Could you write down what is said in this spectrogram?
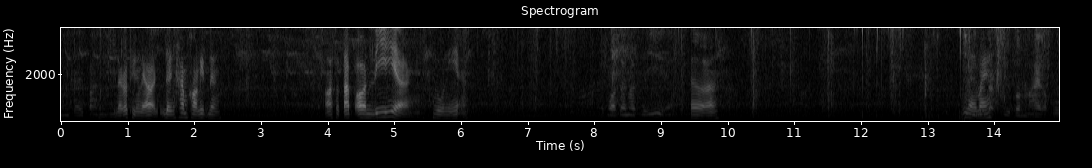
มันไก่ป่านดีแล้วก็ถึงแล้วเดินข้ามคลองนิดนึง อ๋อสตับออนลี่อะรูนี้อะพอเจ้าหน้าที่เออเหนื่อยไหมจากชื่อต้นไม้ละผู้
